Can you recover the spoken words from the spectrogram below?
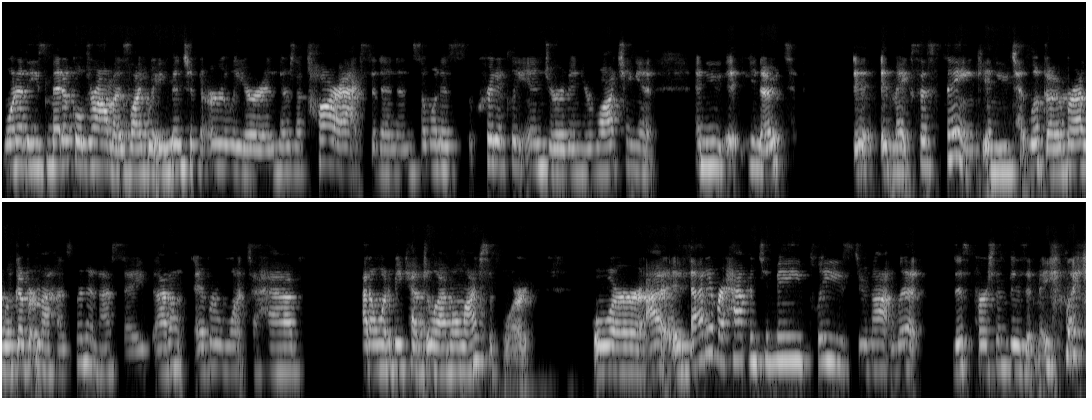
one of these medical dramas like what you mentioned earlier and there's a car accident and someone is critically injured and you're watching it and you it, you know t- it, it makes us think. And you t- look over i look over at my husband and i say i don't ever want to have i don't want to be kept alive on life support. Or I, if that ever happened to me please do not let this person visit me. Like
